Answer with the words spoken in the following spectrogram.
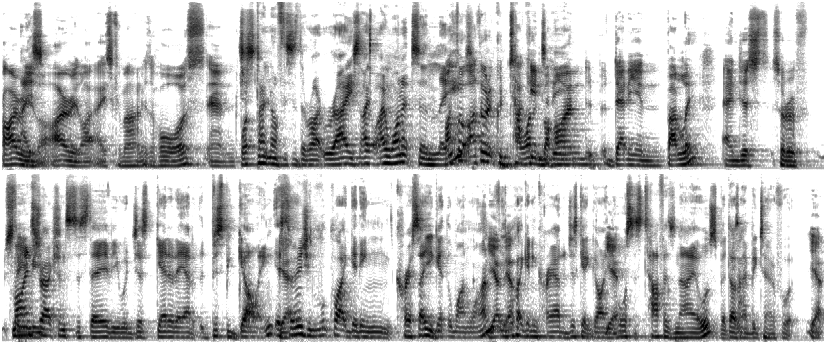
I really, Ace- like, I really like Ace Command as a horse, and just don't know if this is the right race. I, I want it to lead. I thought I thought it could tuck in to be- behind Danny and Budley and just sort of My instructions to Stevie would just get it out, the, just be going. As Yeah. soon as you look like getting Cressa, you get the 1 1. Yep, if you yep. look like getting crowded, just get going. Yeah. The horse is tough as nails, but doesn't have a big turn of foot. Yeah,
